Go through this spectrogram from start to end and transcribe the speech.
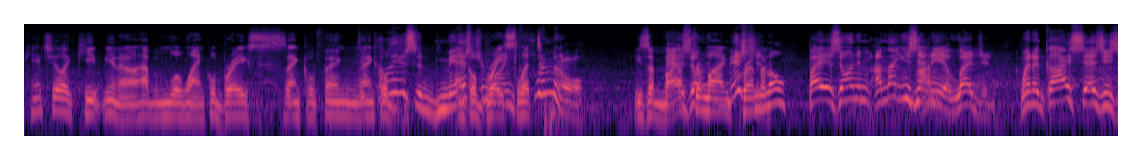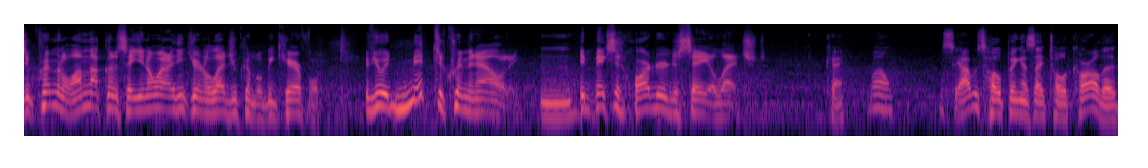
Can't you like keep, you know, have him a little ankle brace, ankle thing, the ankle, guy is a mastermind bracelet. criminal. He's a mastermind criminal. By his own, I'm not using I'm, any alleged. When a guy says he's a criminal, I'm not going to say, you know what, I think you're an alleged criminal. Be careful. If you admit to criminality, mm-hmm. it makes it harder to say alleged. Okay. Well, See, I was hoping, as I told Carl, that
